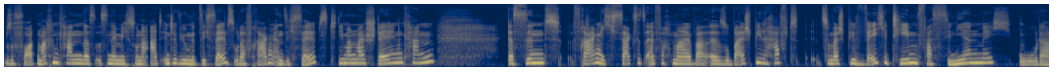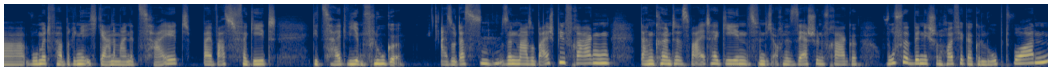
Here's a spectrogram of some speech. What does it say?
sofort machen kann. Das ist nämlich so eine Art Interview mit sich selbst oder Fragen an sich selbst, die man mal stellen kann. Das sind Fragen, ich sage es jetzt einfach mal äh, so beispielhaft, zum Beispiel, welche Themen faszinieren mich oder womit verbringe ich gerne meine Zeit, bei was vergeht die Zeit wie im Fluge. Also das mhm. sind mal so Beispielfragen. Dann könnte es weitergehen. Das finde ich auch eine sehr schöne Frage. Wofür bin ich schon häufiger gelobt worden?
